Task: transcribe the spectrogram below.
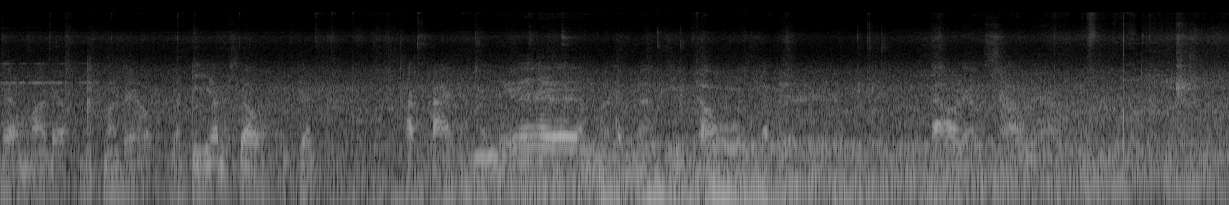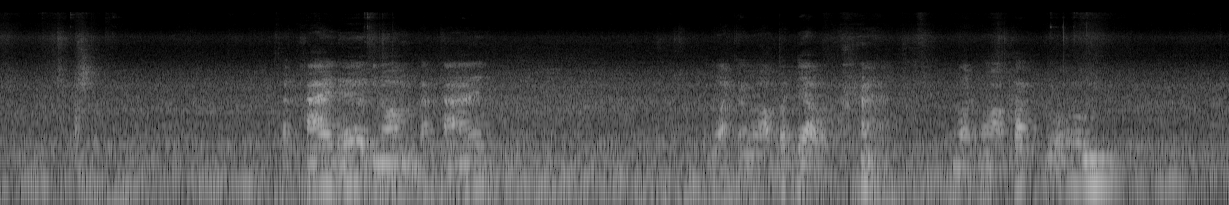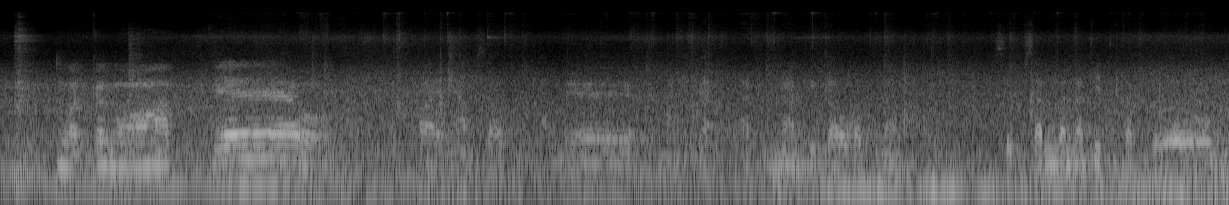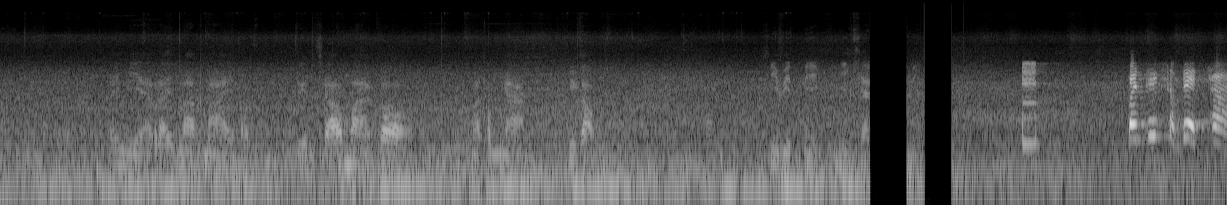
แล้วมาแล้วมาแล้ววัดดียามเช้าทุกท่านทักทายกันเหมือนเดิมมาทำงานที่เก่าครับเออเช้าแล้วเช้าแล้วทักทายเด้อพี่น้องทักทายหนวดกับงอกบัดเดียวหนวดงอกครับผมหนวดกับงอกแล้วทายน้ำเสาทางเด้อบรรยากาศมาทำงานที่ เก่าครับพี่น้องสุขสันต์วันอาทิตย์ครับผมไม่มีอะไรมากมายครับตื่นเช้ามาก็มาทำงานที่เก่าครับชีวิตนี่มีแค่บันทึกสำเร็จค่ะ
